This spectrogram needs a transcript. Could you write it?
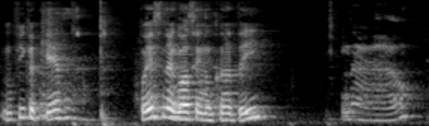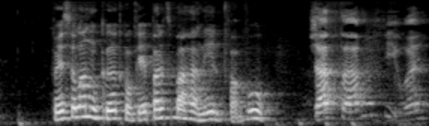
Não fica quieto. Põe esse negócio aí no canto aí. Não. Põe esse lá no canto qualquer para de esbarrar nele, por favor. Já tá, meu filho, ué.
